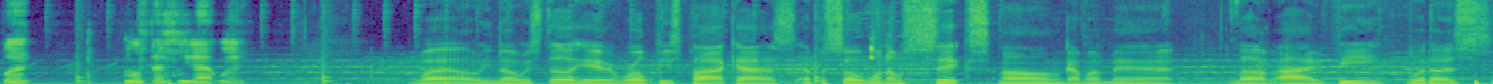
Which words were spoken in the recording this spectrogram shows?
But most definitely that way. Well, you know, we're still here. World Peace Podcast, episode 106. Um, got my man Love IV with us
